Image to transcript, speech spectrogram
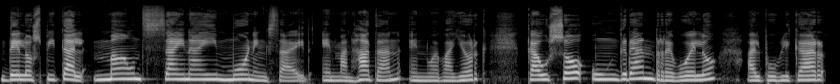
del Hospital Mount Sinai Morningside en Manhattan, en Nueva York, causó un gran revuelo al publicar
